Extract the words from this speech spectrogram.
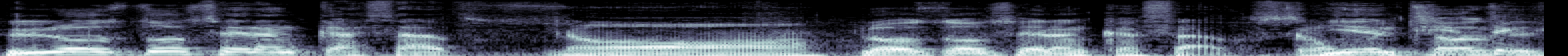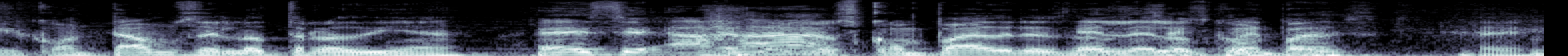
Los dos eran casados. No. Los dos eran casados. Como y el chiste entonces que contamos el otro día. ese, ajá, El de los compadres, ¿no? El de los compadres. Sí.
